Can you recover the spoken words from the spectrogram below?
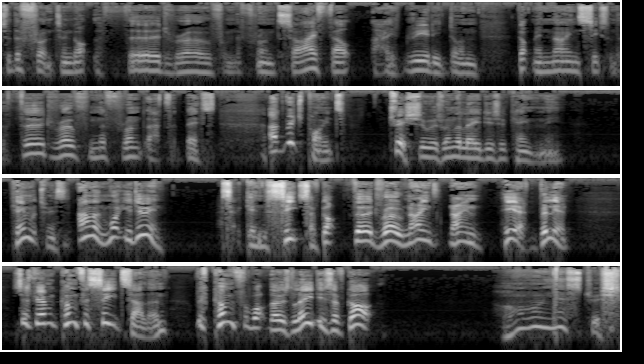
to the front and got the third row from the front. So I felt I'd really done, got my nine seats on the third row from the front. That's the best. At which point, Trish, who was one of the ladies who came with me, came up to me and said, Alan, what are you doing? I said, again, the seats, I've got third row, nine, nine here, brilliant. She says, we haven't come for seats, Alan. We've come for what those ladies have got. Oh, yes, Trish.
